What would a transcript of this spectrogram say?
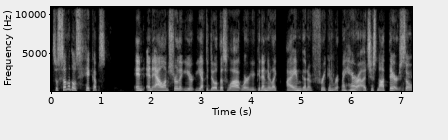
So some of those hiccups and and Al, I'm sure that you you have to deal with this a lot, where you get in there like, I am gonna freaking rip my hair out. It's just not there. So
